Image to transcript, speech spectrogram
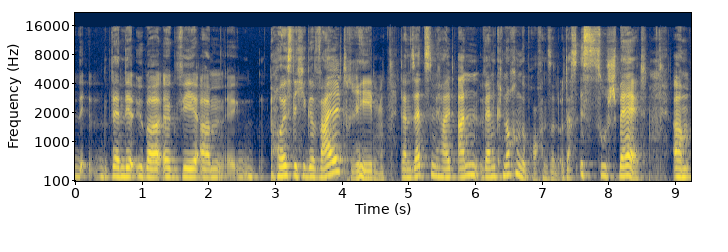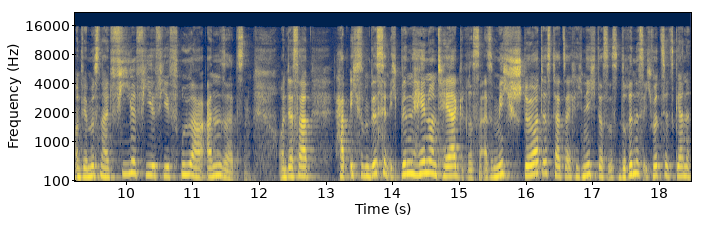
wenn wir über irgendwie ähm, häusliche Gewalt reden, dann setzen wir halt an, wenn Knochen gebrochen sind. Und das ist zu spät. Ähm, und wir müssen halt viel, viel, viel früher ansetzen. Und deshalb habe ich so ein bisschen, ich bin hin und her gerissen. Also mich stört es tatsächlich nicht, dass es drin ist. Ich würde es jetzt gerne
